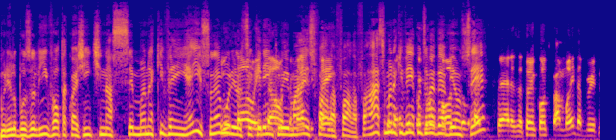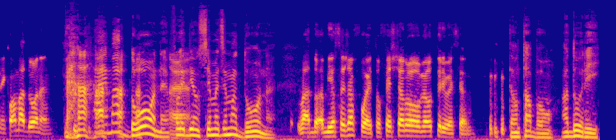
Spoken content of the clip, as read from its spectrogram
Murilo Bozolin volta com a gente na semana que vem. É isso, né, Murilo? Então, você queria então, incluir mais? que Fala, vem. fala, fala. Ah, semana que vem é quando você vai ver a Beyoncé? Férias. Eu tô em encontro com a mãe da Britney, com a Madonna. Ah, é Madonna. Eu falei É. Beyoncé, mas é Madonna. A Beyoncé já foi. Tô fechando o meu trio esse ano. Então tá bom, adorei.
